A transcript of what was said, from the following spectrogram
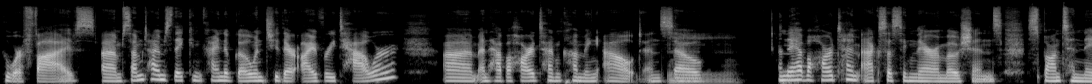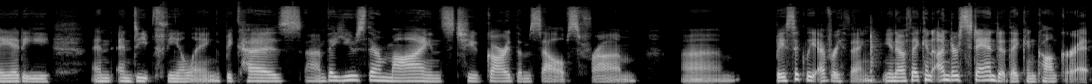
who are fives. Um, sometimes they can kind of go into their ivory tower um, and have a hard time coming out. And so. Mm. And they have a hard time accessing their emotions, spontaneity, and, and deep feeling because um, they use their minds to guard themselves from um, basically everything. You know, if they can understand it, they can conquer it.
